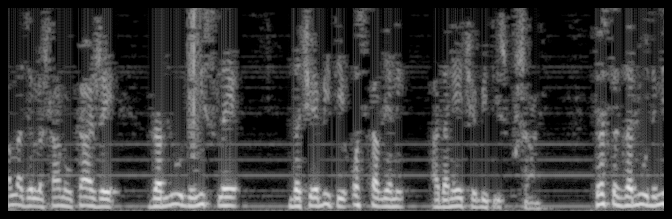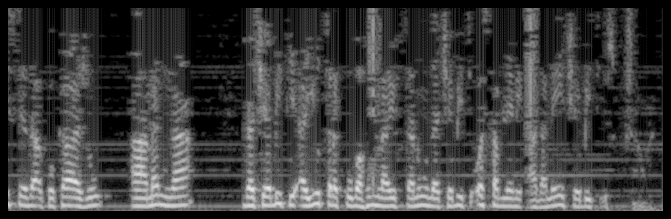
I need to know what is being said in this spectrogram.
Allah جل šanu kaže zar ljudi misle da će biti ostavljeni a da neće biti iskušani. To jeste zar ljudi misle da ako kažu amanna da će biti yutraku wa hum la yuftanun da će biti ostavljeni a da neće biti iskušani.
